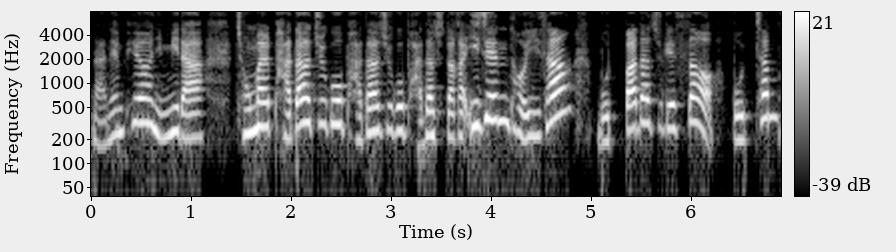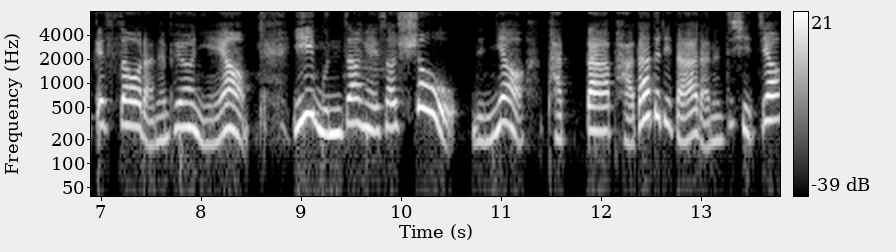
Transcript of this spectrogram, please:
라는 표현입니다. 정말 받아주고 받아주고 받아주다가 이젠 더 이상 못 받아주겠어, 못 참겠어 라는 표현이에요. 이 문장에서 show는요, 받 다, 받아들이다 라는 뜻이죠.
